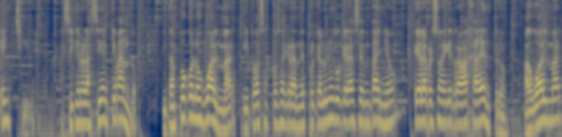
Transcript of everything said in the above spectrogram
en Chile. Así que no las sigan quemando. Y tampoco los Walmart y todas esas cosas grandes, porque lo único que le hacen daño es a la persona que trabaja adentro. A Walmart,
